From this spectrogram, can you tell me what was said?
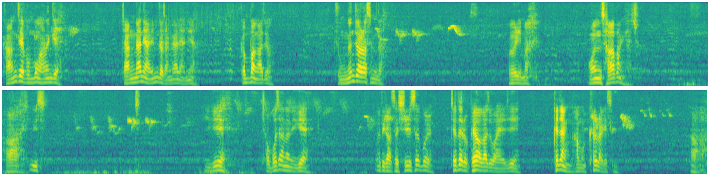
강제 분봉하는 게 장난이 아닙니다. 장난이 아니야. 금방 아주 죽는 줄 알았습니다. 벌이 막온 사방에 아주. 아, 이게, 이게 초보자는 이게 어디 가서 실습을 제대로 배워 가지고 와야지 그냥 하면 큰일 나겠습니다. 아,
